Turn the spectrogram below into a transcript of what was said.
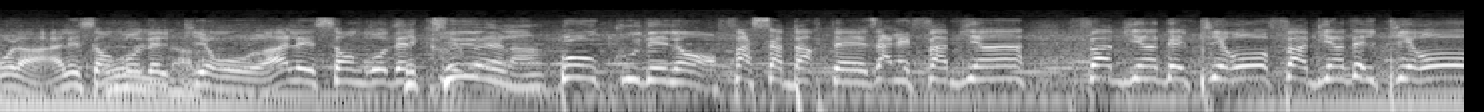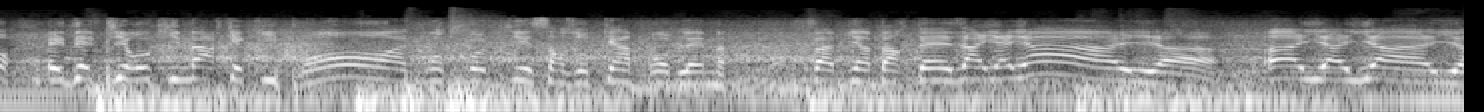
Oh là, Alessandro Del Piero, Alessandro Del Piero. cruel, hein. Beaucoup d'élan face à Barthez. Allez, Fabien, Fabien Del Piero, Fabien Del Piero, et Del Piero qui marque et qui prend un contre-pied sans aucun problème. Fabien Barthez, aïe aïe aïe, aïe aïe aïe.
